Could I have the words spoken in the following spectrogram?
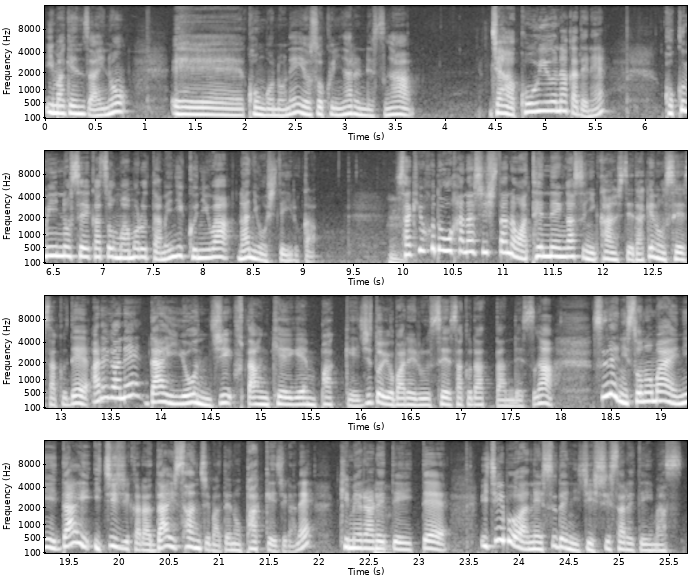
今現在のえー、今後のね予測になるんですがじゃあこういう中でね国民の生活を守るために国は何をしているか、うん、先ほどお話ししたのは天然ガスに関してだけの政策であれがね第4次負担軽減パッケージと呼ばれる政策だったんですがすでにその前に第1次から第3次までのパッケージがね決められていて、うん、一部はねすでに実施されています。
